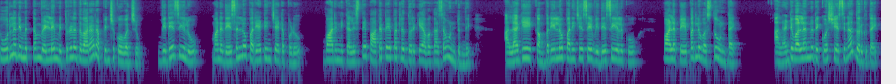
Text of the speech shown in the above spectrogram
టూర్ల నిమిత్తం వెళ్ళే మిత్రుల ద్వారా రప్పించుకోవచ్చు. విదేశీయులు మన దేశంలో పర్యటించేటప్పుడు వారిని కలిస్తే పాత పేపర్లు దొరికే అవకాశం ఉంటుంది. అలాగే కంపెనీల్లో పనిచేసే విదేశీయులకు వాళ్ళ పేపర్లు వస్తూ ఉంటాయి. అలాంటి వాళ్ళను రిక్వెస్ట్ చేసినా దొరుకుతాయి.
